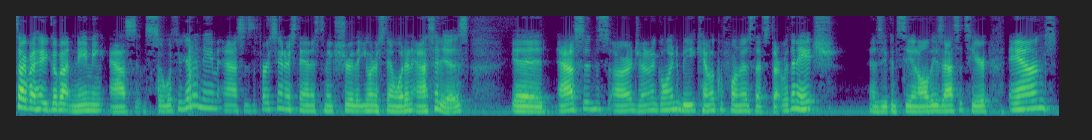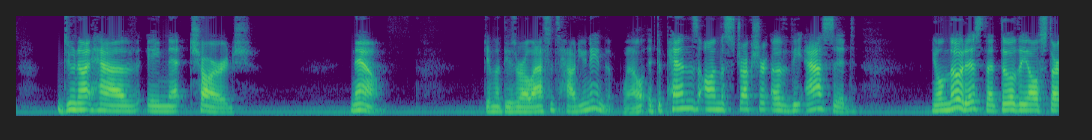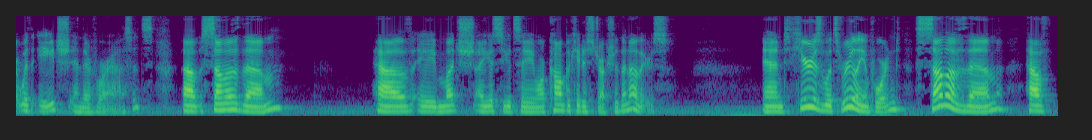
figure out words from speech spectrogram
talk about how you go about naming acids. So if you're going to name acids, the first thing to understand is to make sure that you understand what an acid is. It, acids are generally going to be chemical formulas that start with an H, as you can see in all these acids here, and do not have a net charge. Now, given that these are all acids, how do you name them? Well, it depends on the structure of the acid. You'll notice that though they all start with H and therefore acids, um, some of them have a much, I guess you could say, more complicated structure than others. And here's what's really important. Some of them have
